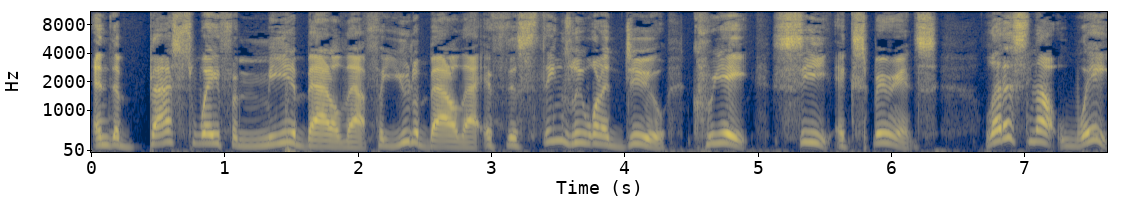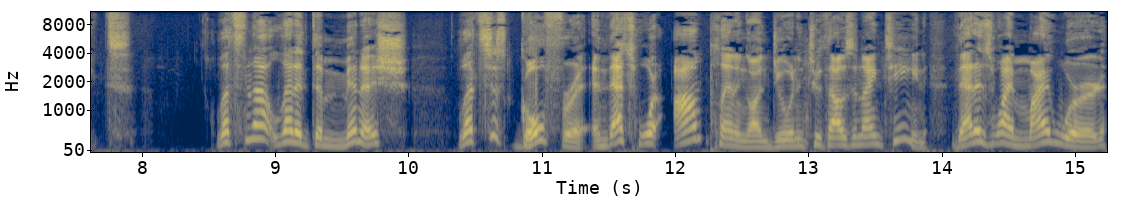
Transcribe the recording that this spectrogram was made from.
And the best way for me to battle that, for you to battle that, if there's things we want to do, create, see, experience, let us not wait. Let's not let it diminish. Let's just go for it. And that's what I'm planning on doing in 2019. That is why my word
